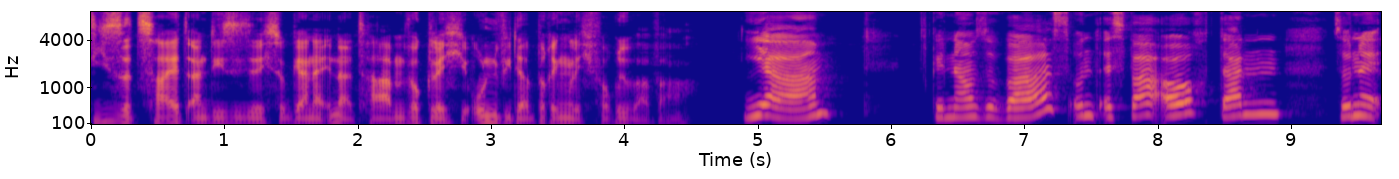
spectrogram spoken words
diese Zeit, an die sie sich so gerne erinnert haben, wirklich unwiederbringlich vorüber war. Ja, Genau so war's. Und es war auch dann so eine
